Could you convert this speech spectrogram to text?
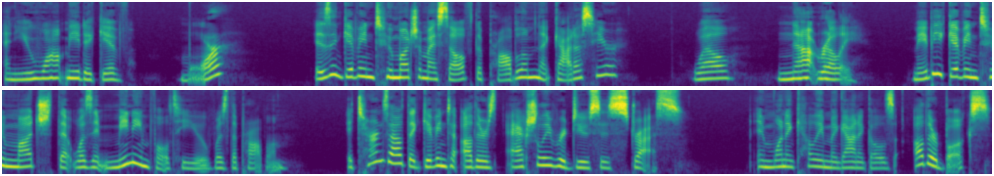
And you want me to give more? Isn't giving too much of myself the problem that got us here? Well, not really. Maybe giving too much that wasn't meaningful to you was the problem. It turns out that giving to others actually reduces stress. In one of Kelly McGonigal's other books,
